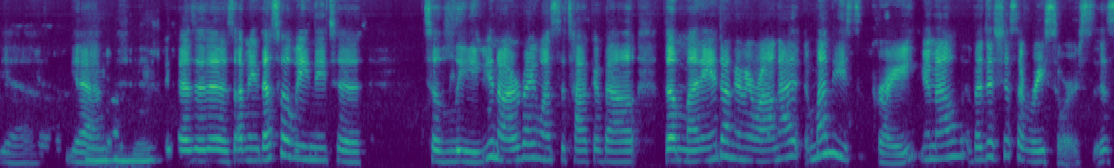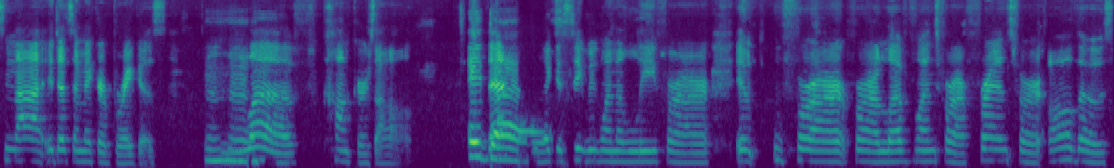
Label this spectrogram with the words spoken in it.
Yeah yeah. Mm-hmm. because it is i mean that's what we need to to leave. You know, everybody wants to talk about the money. And don't get me wrong, I, money's great, you know, but it's just a resource. It's not, it doesn't make or break us. Mm-hmm. Love conquers all. It does. legacy we want to leave for our for our for our loved ones, for our friends, for all those.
